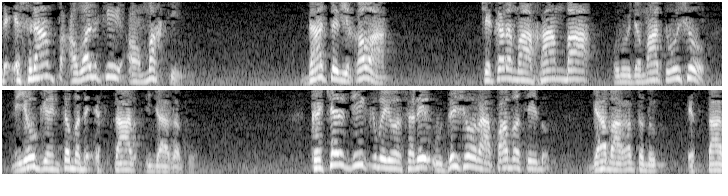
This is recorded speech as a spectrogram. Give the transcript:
د اسلام په اول کې او مخ کې دا طریقه وا چې کله ما خام با ورو جماعت وشو نو یو ګنټه به د افطار اجازه کو کچل دې کې به یو سره ودشو را پام سي بیا باغ ته د افطار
